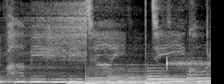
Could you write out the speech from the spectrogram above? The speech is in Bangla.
এভাবে হেরে যাই যে ঘুরে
